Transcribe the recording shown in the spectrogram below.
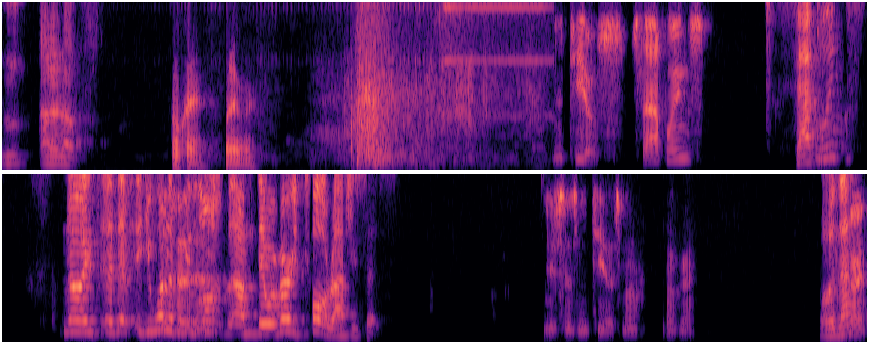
Mm, I don't know. Okay, whatever. Natios. Saplings. Saplings? No, it, it, you want it to be long. Um, they were very tall. Rashi says. He says Natios, no? Okay. What was that? All right.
